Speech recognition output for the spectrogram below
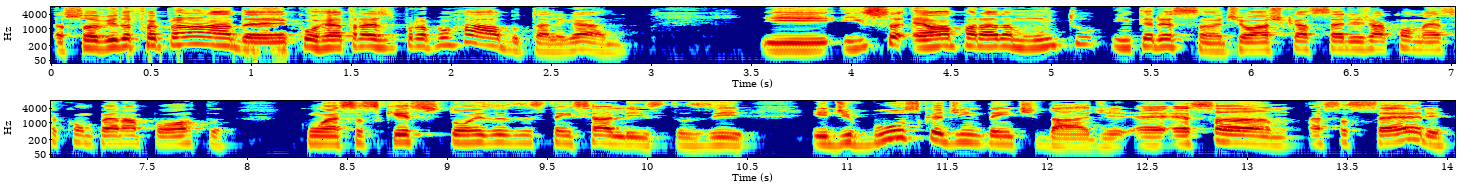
A sua vida foi pra nada, é correr atrás do próprio rabo, tá ligado? E isso é uma parada muito interessante. Eu acho que a série já começa com o pé na porta com essas questões existencialistas e, e de busca de identidade. É, essa, essa série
